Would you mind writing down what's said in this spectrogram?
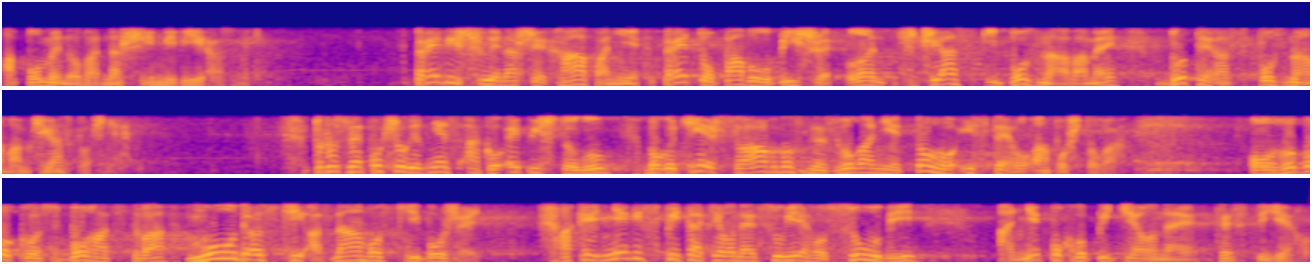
a pomenovať našimi výrazmi. Prevyšuje naše chápanie, preto Pavol píše, len čiastky poznávame, doteraz poznávam čiastočne. To, čo sme počuli dnes ako epištolu, bolo tiež slávnostné zvolanie toho istého apoštola. O hlbokosť bohatstva, múdrosti a známosti Božej aké nevyspytateľné sú jeho súdy a nepochopiteľné cesty jeho.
